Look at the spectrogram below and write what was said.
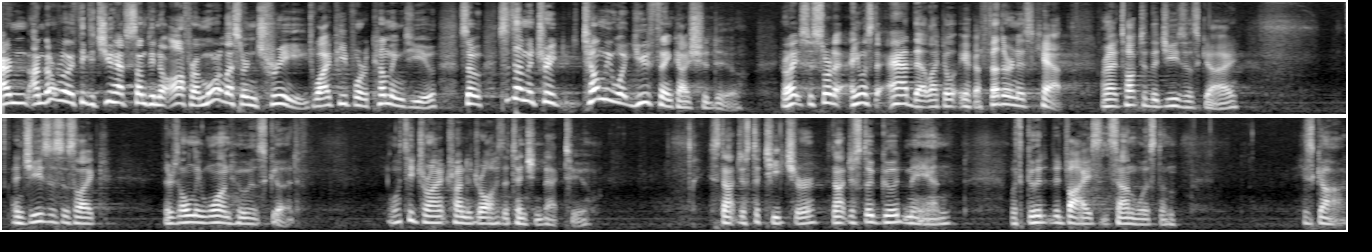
I'm, I don't really think that you have something to offer. I'm more or less intrigued why people are coming to you. So, since I'm intrigued, tell me what you think I should do, right? So, sort of, he wants to add that like a, like a feather in his cap. Right? I talked to the Jesus guy, and Jesus is like, there's only one who is good. What's he trying to draw his attention back to? He's not just a teacher, he's not just a good man with good advice and sound wisdom. He's God.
